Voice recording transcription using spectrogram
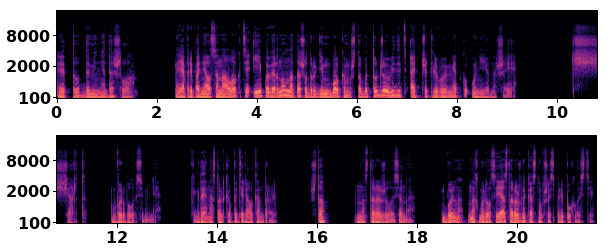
И тут до меня дошло. Я приподнялся на локте и повернул Наташу другим боком, чтобы тут же увидеть отчетливую метку у нее на шее. «Чёрт!» — вырвалось у меня, когда я настолько потерял контроль. «Что?» — насторожилась она. Больно нахмурился я, осторожно коснувшись припухлости.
